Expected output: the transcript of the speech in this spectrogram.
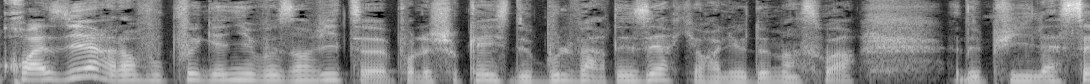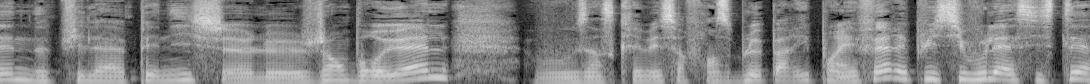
croisière. Alors, vous pouvez gagner vos invites pour le showcase de Boulevard Désert qui aura lieu demain soir depuis la Seine, depuis la péniche, le Jean Bruel. Vous vous inscrivez sur francebleuparis.fr. Et puis, si vous voulez assister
